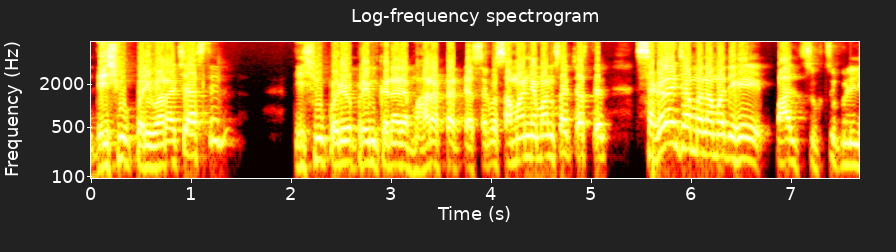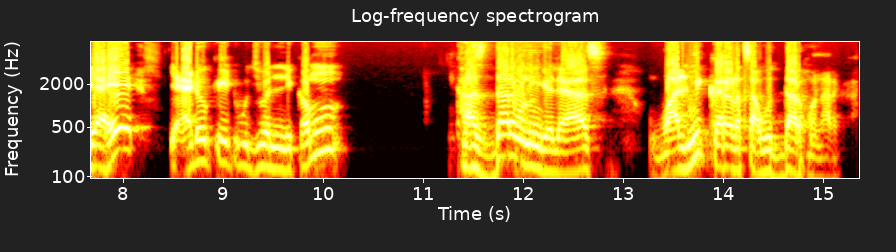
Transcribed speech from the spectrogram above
देशमुख परिवाराच्या असतील येशू परिवार प्रेम करणाऱ्या महाराष्ट्रातल्या सर्वसामान्य माणसाच्या असतील सगळ्यांच्या मनामध्ये हे पाल चुकचुकलेली आहे. की ऍडव्होकेट उज्ज्वल निकम खासदार म्हणून गेल्यास वाल्मिक कराडाचा उद्धार होणार का?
